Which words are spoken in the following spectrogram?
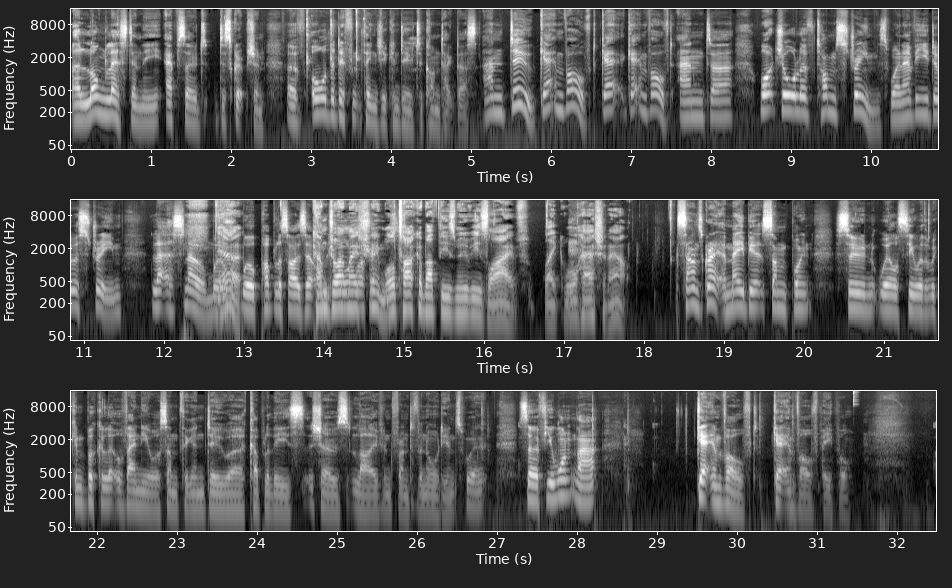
a long list in the episode description of all the different things you can do to contact us and do get involved get get involved and uh, watch all of tom's streams whenever you do a stream let us know and we'll Yeah. we'll publicize it Come join my stream. things. We'll talk about these movies live. Like we'll hash it out. Sounds great and maybe at some point soon we'll see whether we can book a little venue or something and do a couple of these shows live in front of an audience so if you want that get involved get involved people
